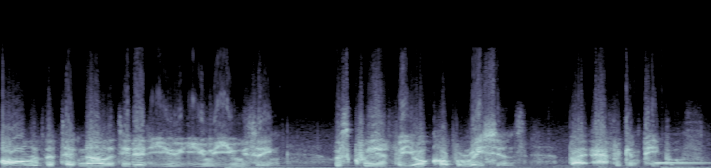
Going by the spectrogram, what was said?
all of the technology that you, you're using was created for your corporations African peoples.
